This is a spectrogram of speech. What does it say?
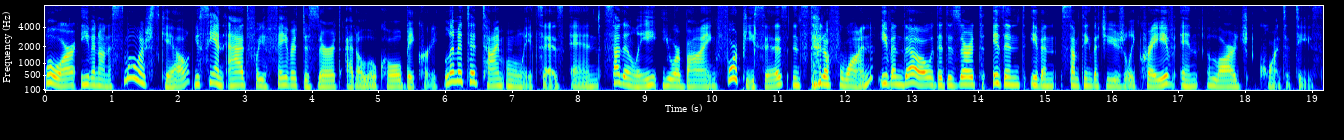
Or even on a smaller scale, you see an ad for your favorite dessert at a local bakery. Limited time only, it says, and suddenly you are buying four pieces instead of one, even though the dessert isn't even something that you usually crave in large quantities.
